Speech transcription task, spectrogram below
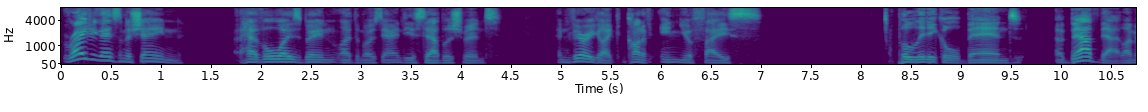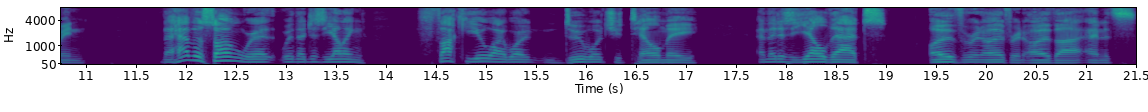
Rage Against the Machine have always been like the most anti-establishment and very like kind of in your face political band about that. I mean, they have a song where where they're just yelling, "Fuck you! I won't do what you tell me," and they just yell that over and over and over. And it's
